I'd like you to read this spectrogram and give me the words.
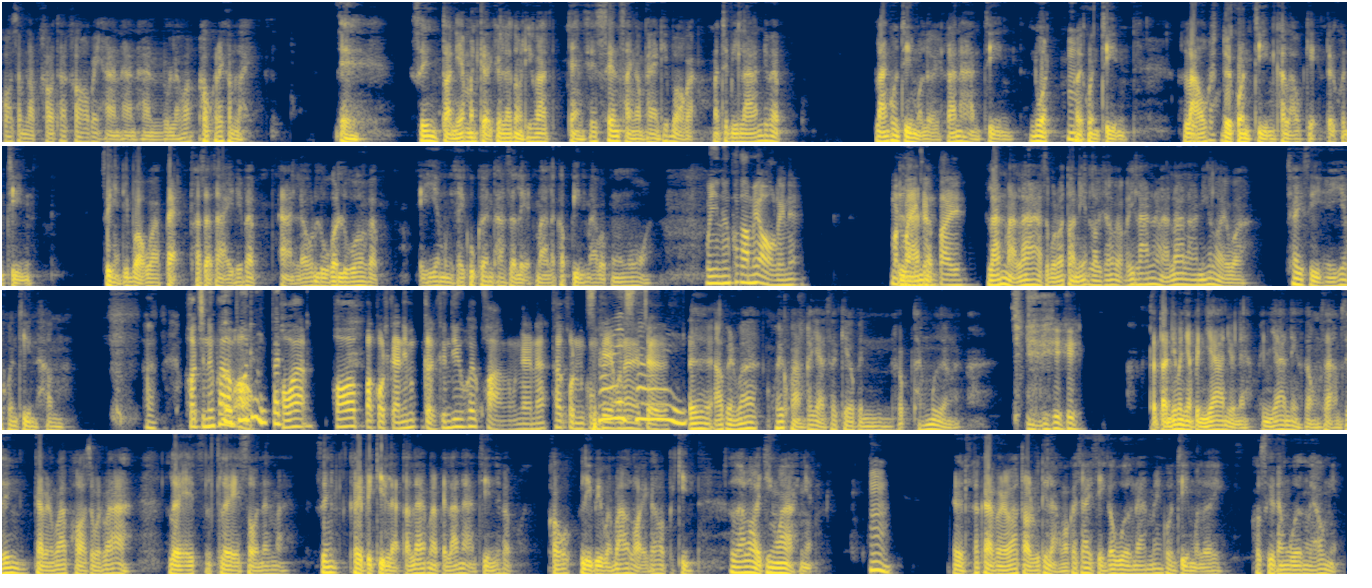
พอสำหรับเขาถ้าเขาเอาไปหารหารหารดูแล้วว่าเขาก็ได้กำไร เออ ซึ่งตอนนี้มันเกิดขึ้นแล้วตรงที่ว่าอย่างเช่นเส้นสันกำแพงที่บอกอะ่ะมันจะมีร้านที่แบบ ร้านคนจีนหมดเลย ร้านอาหารจีน นวดอืมโดยคนจีนเล้าโดยคนจีนคาราโอเกะโดยคนจีน ซึ่งอย่างที่บอกว่าแปะภาษาไทยที่แบบอ่านแล้วรู้ก็รู้ว่าแบบไอ้เหี้ยมึงใช้ Google Translate มาแล้วก็ปริ้นมาแบบโง่ๆอะว่ายังนึกภาพไม่ออกเลยเนี่ย มันใหม่ร้านเกิแบนบไป ร้านหมาล่า สมมติว่าตอนนี้เราจะแบบเอ้ยร้านหมาล่าร้านนี้อร่อยว่ะใช่สิไอ้เหี้ยคนจีนทำ พอจะนึกภาพเราอพูอดกถึงปะเพราะว่าเพราะปรากฏการณ์นี้มันเกิดขึ้นที่ห้วยขวางเหมือนกันนะ ถ้าคนกรุงเทใช่พก็น่าจะใช่เจอเออเอาเป็นว่าห้วยขวางขยายสเกลเป็นแบบทั้งเมืองอะเชแต่ตอนนี้มันยังเป็นย่านอยู่นะ เป็นย่านหนึ่งสองสามซึ่งกลายเป็นว่าพอสมมติว่าอะเลยไอ้เลยไอ้โซนนั้นมา ซึ่งเคยไปกินแหละตอนแรกมันเป็นร้านอาหารจีนที่แบบเขารีวิวกันว่าอร่อยก็เอาไปกินเอออร่อยจริงว่ะเนี่ยอืมเออแล้วกลายเป็นว่าตอนรู้ทีหลังว่าก็ใช่สิก็ work นะแม่งคนจีนหมดเลยเขาซื้อทั้ง work แล้วเนี่ย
